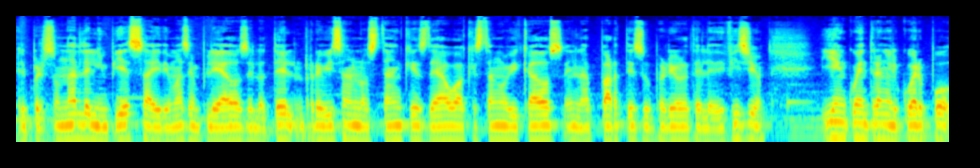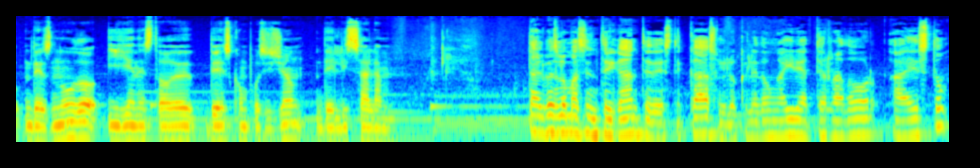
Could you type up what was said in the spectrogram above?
El personal de limpieza y demás empleados del hotel revisan los tanques de agua que están ubicados en la parte superior del edificio y encuentran el cuerpo desnudo y en estado de descomposición de Lam. Tal vez lo más intrigante de este caso y lo que le da un aire aterrador a esto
